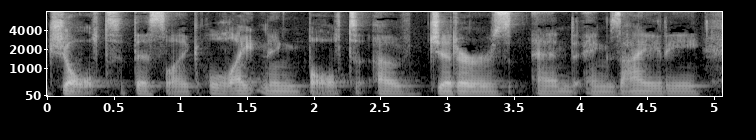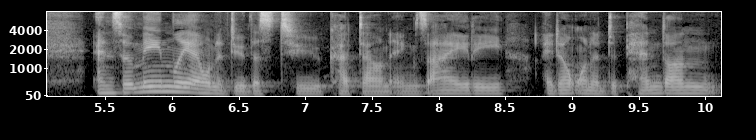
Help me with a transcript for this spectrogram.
jolt, this like lightning bolt of jitters and anxiety. And so, mainly, I want to do this to cut down anxiety. I don't want to depend on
